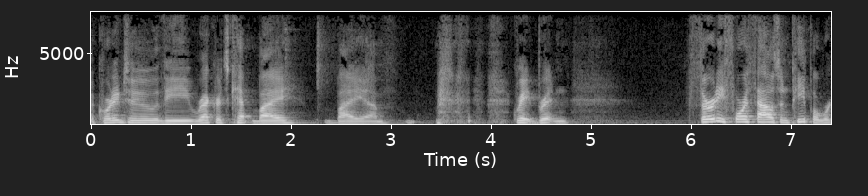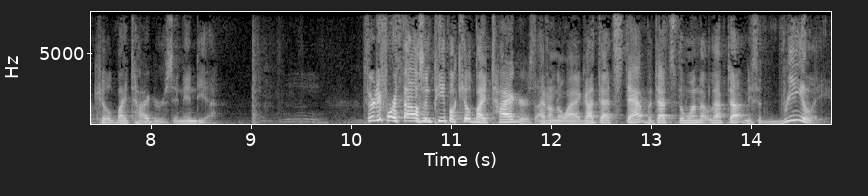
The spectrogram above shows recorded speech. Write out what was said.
according to the records kept by, by um, Great Britain, 34,000 people were killed by tigers in India. 34,000 people killed by tigers. I don't know why I got that stat, but that's the one that leapt out at me. said, Really?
